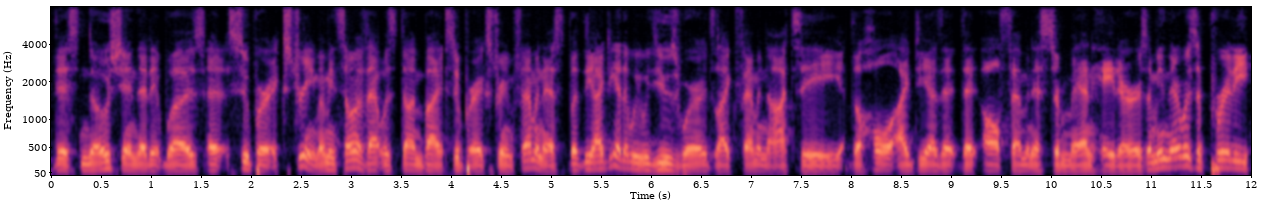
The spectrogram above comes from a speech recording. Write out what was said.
this notion that it was uh, super extreme. I mean, some of that was done by super extreme feminists, but the idea that we would use words like feminazi, the whole idea that, that all feminists are man haters. I mean, there was a pretty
